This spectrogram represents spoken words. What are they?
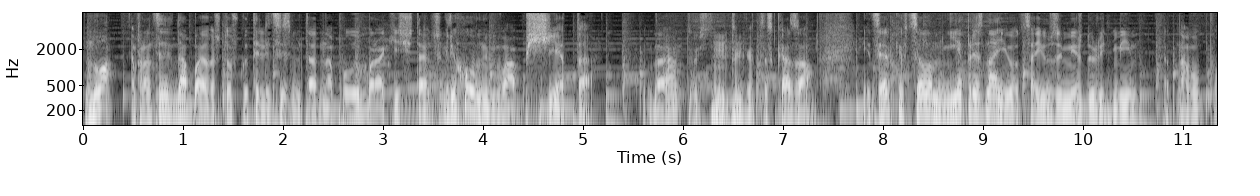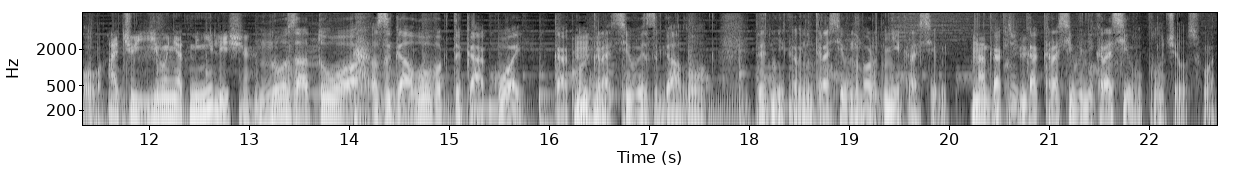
Но Франциск добавил, что в католицизме-то однополые браки считаются греховными вообще-то. Да, то есть ты это сказал. И церковь в целом не признает союза между людьми одного пола. А что, его не отменили еще? Но зато заголовок-то какой. Какой красивый заголовок. Вернее, как некрасивый, наоборот, некрасивый. Надо как, тебе- как красиво-некрасиво получилось. Вот.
